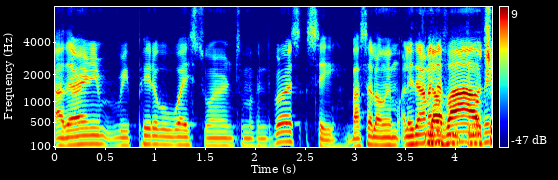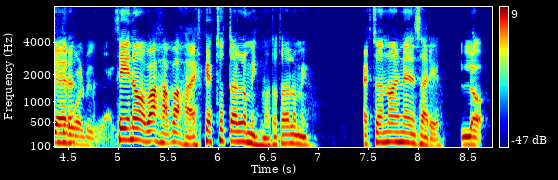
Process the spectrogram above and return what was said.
¿Are there any repeatable ways to earn Team Affinity Progress? Sí, va a ser lo mismo. Literalmente Los Team vouchers. vuelve igual. Sí, no, baja, baja. Es que esto está lo mismo, esto está lo mismo. Esto no es necesario. Lo,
